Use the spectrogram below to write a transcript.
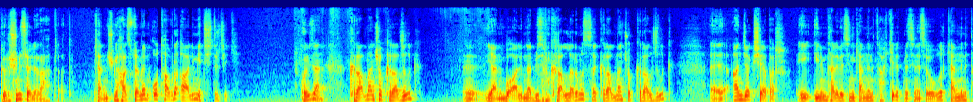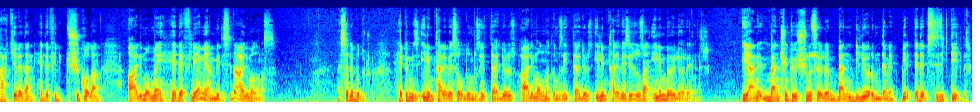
Görüşünü söyle rahat rahat. Kendini. Çünkü Hazreti Ömer'in o tavrı alim yetiştirecek. O yüzden kraldan çok kralcılık e, yani bu alimler bizim krallarımızsa kraldan çok kralcılık e, ancak şey yapar. İlim talebesini kendini tahkir etmesine sebep olur. Kendini tahkir eden, hedefi düşük olan, alim olmayı hedefleyemeyen birisi de alim olamaz. Mesele budur. Hepimiz ilim talebesi olduğumuzu iddia ediyoruz. Alim olmadığımızı iddia ediyoruz. İlim talebesiyiz. O zaman ilim böyle öğrenilir. Yani ben çünkü şunu söylüyorum. Ben biliyorum demek bir edepsizlik değildir.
